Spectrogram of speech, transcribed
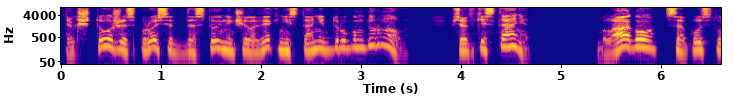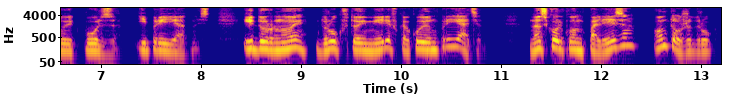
Так что же, спросит достойный человек, не станет другом дурного? Все-таки станет. Благу сопутствует польза и приятность, и дурной — друг в той мере, в какой он приятен. Насколько он полезен, он тоже друг.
